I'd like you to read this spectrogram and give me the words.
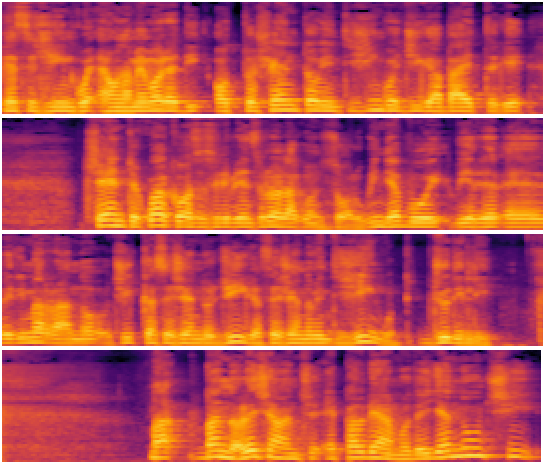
PS5 ha una memoria di 825 GB che 100 e qualcosa si riprende solo la console, quindi a voi vi, eh, vi rimarranno circa 600 GB, 625, giù di lì. Ma bando alle ciance e parliamo degli annunci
